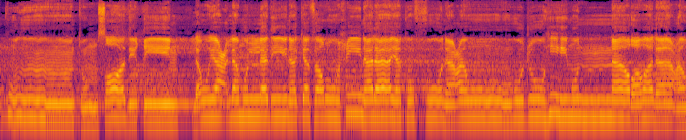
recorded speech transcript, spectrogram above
كنتم صادقين؟ لو يعلم الذين كفروا حين لا يكفون عن وجوههم النار ولا عن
